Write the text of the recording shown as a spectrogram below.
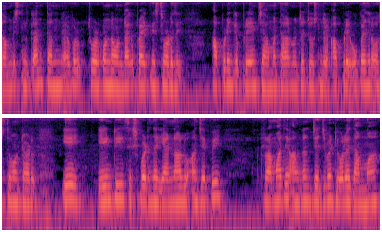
గమనిస్తుంది. కానీ తను ఎవరు చూడకుండా ఉండగా ప్రయత్నిస్తుంటుంది అప్పుడు ఇంకా ప్రేమ్ చామంతి అలా నుంచో చూస్తుంటాడు. అప్పుడే ఉపేంద్ర వస్తూ ఉంటాడు. ఏ ఏంటి శిక్ష పడింది? ఎన్నాళ్ళు? అని చెప్పి రమాదేవి అనగానే జడ్జిమెంట్ ఇవ్వలేదమ్మా.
